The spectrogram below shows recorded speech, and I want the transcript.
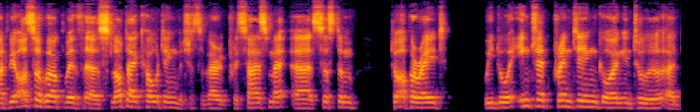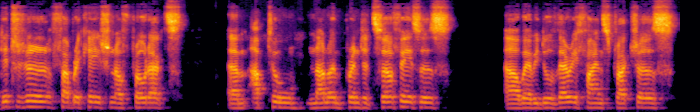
but we also work with uh, slot die coating, which is a very precise uh, system to operate. We do inkjet printing, going into uh, digital fabrication of products, um, up to nano imprinted surfaces, uh, where we do very fine structures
